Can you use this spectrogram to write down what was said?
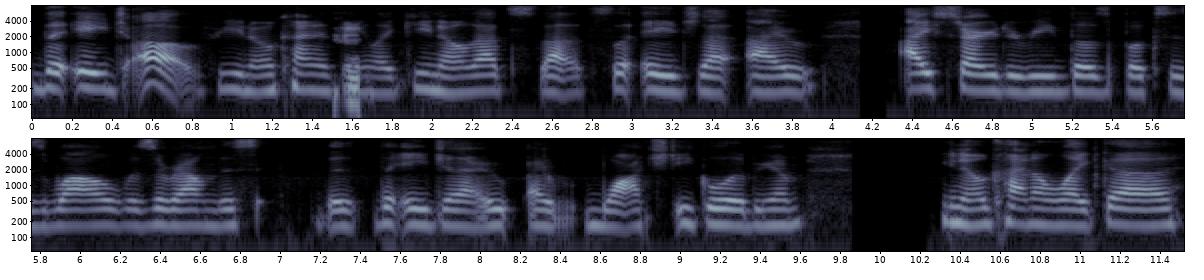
the age of you know kind of thing like you know that's that's the age that i i started to read those books as well was around this the the age that i i watched equilibrium you know kind of like a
